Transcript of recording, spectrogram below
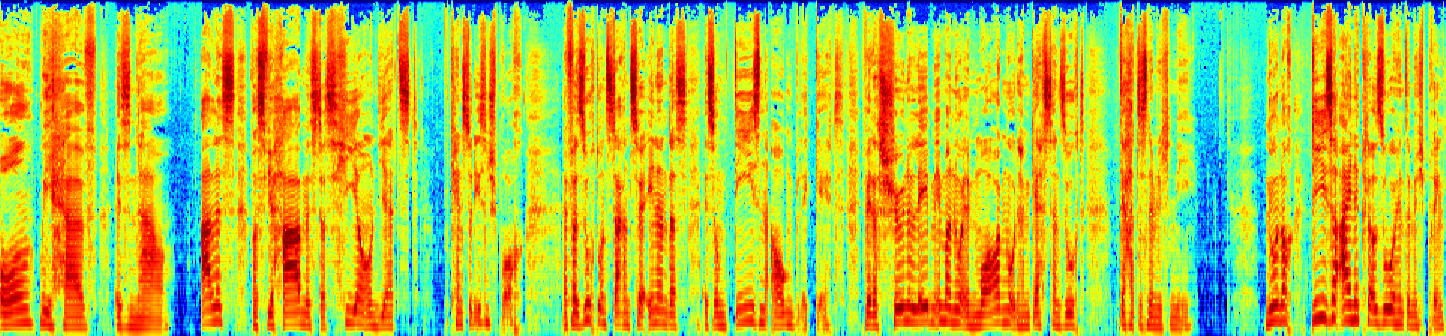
All we have is now. Alles, was wir haben, ist das Hier und Jetzt. Kennst du diesen Spruch? Er versucht uns daran zu erinnern, dass es um diesen Augenblick geht. Wer das schöne Leben immer nur im Morgen oder im Gestern sucht, der hat es nämlich nie. Nur noch diese eine Klausur hinter mich bringen,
